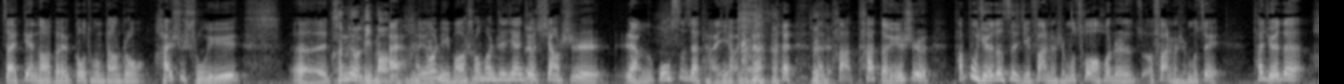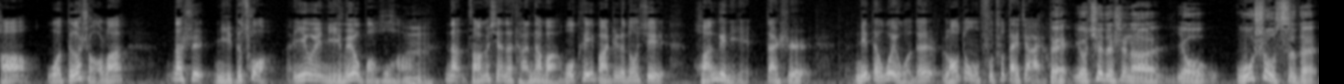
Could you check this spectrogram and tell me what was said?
在电脑的沟通当中，还是属于呃很有礼貌，哎，很有礼貌，双方之间就像是两个公司在谈一样。你看，他他等于是他不觉得自己犯了什么错或者犯了什么罪，他觉得好，我得手了，那是你的错，因为你没有保护好。那咱们现在谈谈吧，我可以把这个东西还给你，但是。你得为我的劳动付出代价呀！对，有趣的是呢，有无数次的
